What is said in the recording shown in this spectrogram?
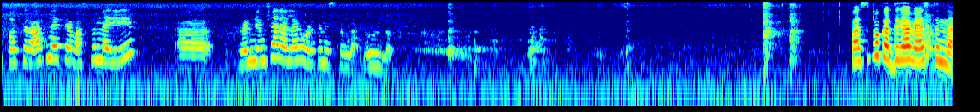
కొంచెం పసు రాసులు అయితే వస్తున్నాయి. రెండు నిమిషాలు అలాగే ఉడకనిస్తున్నా నూనెలో. పసుపు కొద్దిగా వేస్తున్నా.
